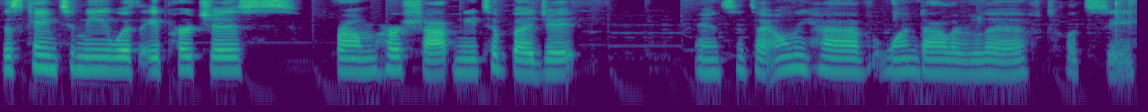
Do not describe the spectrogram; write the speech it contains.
This came to me with a purchase from her shop, need to budget. And since I only have one dollar left, let's see.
